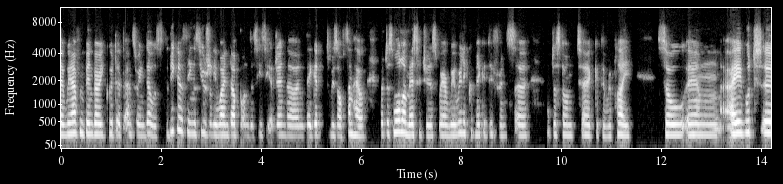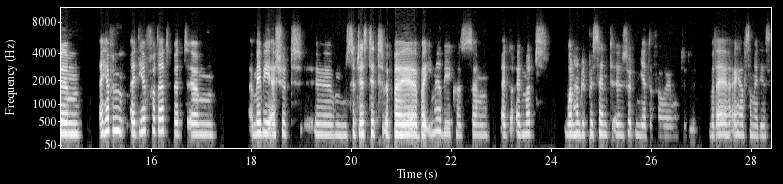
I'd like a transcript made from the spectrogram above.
uh, we haven't been very good at answering those. The bigger things usually wind up on the CC agenda and they get resolved somehow, but the smaller messages where we really could make a difference uh, just don't uh, get the reply. So um, I would, um, I have an idea for that, but um, maybe I should um, suggest it by by email because um, I, am not 100% uh, certain yet of how I want to do it, but I, I have some ideas.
